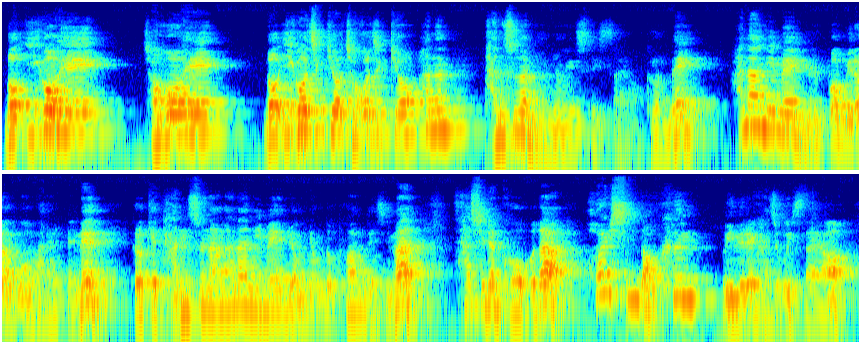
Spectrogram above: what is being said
너 이거 해, 저거 해, 너 이거 지켜 저거 지켜 하는 단순한 명령일 수도 있어요. 그런데 하나님의 율법이라고 말할 때는 그렇게 단순한 하나님의 명령도 포함되지만 사실은 그거보다 훨씬 더 큰 의미를 가지고 있어요.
